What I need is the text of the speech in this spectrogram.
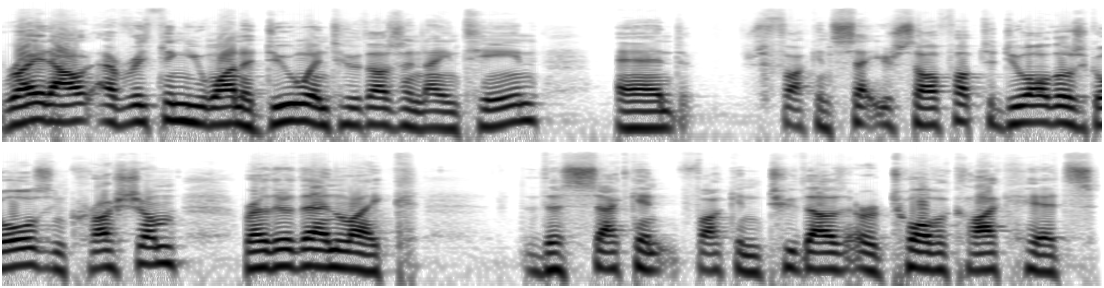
write out everything you want to do in 2019, and fucking set yourself up to do all those goals and crush them rather than like the second fucking 2000 or 12 o'clock hits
